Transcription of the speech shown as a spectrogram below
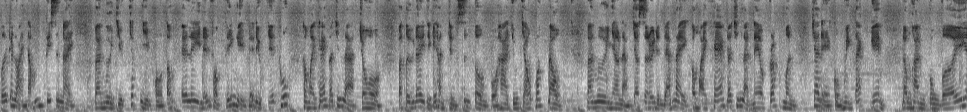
với cái loài nấm ký sinh này. Và người chịu trách nhiệm hộ tống Ellie đến phòng thí nghiệm để điều chế thuốc. Không ai khác đó chính là Joel. Và từ đây thì cái hành trình sinh tồn của hai chú cháu bắt đầu. Và người nhào nặng cho series đình đám này không ai khác đó chính là Neil Druckmann cha đẻ của nguyên tác game. Đồng hành cùng với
